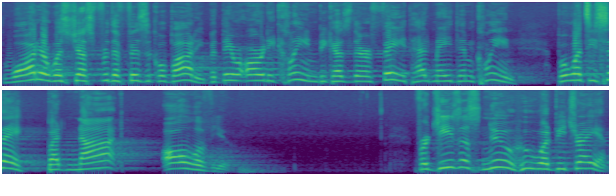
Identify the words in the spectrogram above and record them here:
The water was just for the physical body, but they were already clean because their faith had made them clean. But what's He say? But not all of you. For Jesus knew who would betray Him.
